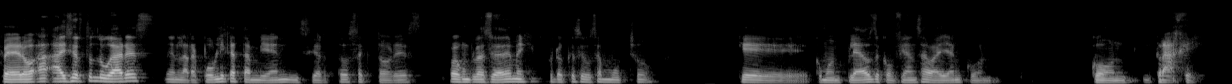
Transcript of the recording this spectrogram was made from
pero hay ciertos lugares en la República también, en ciertos sectores, por ejemplo, la Ciudad de México creo que se usa mucho que como empleados de confianza vayan con, con traje.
